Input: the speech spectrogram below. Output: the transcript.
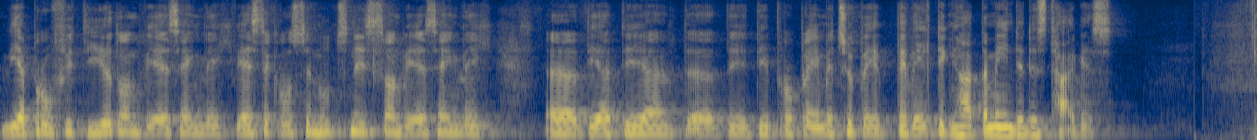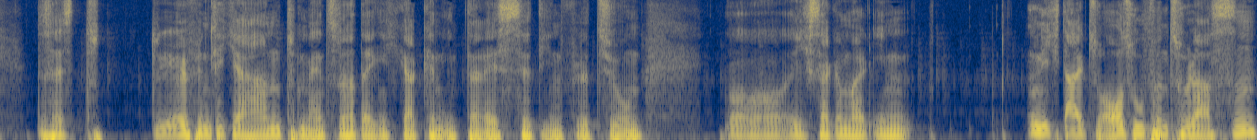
wer profitiert und wer ist eigentlich, wer ist der große Nutznießer und wer ist eigentlich der, der die, die Probleme zu bewältigen hat am Ende des Tages. Das heißt, die öffentliche Hand, meinst du, hat eigentlich gar kein Interesse, die Inflation ich sage mal, ihn nicht allzu ausufern zu lassen.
